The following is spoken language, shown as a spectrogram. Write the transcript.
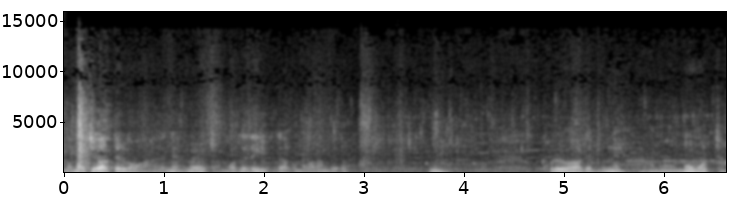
まあ、間違ってるかもわからないね。みおちゃんも出てきてたかもわからんけど。うん。これはでもね、あの、ももちゃん。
